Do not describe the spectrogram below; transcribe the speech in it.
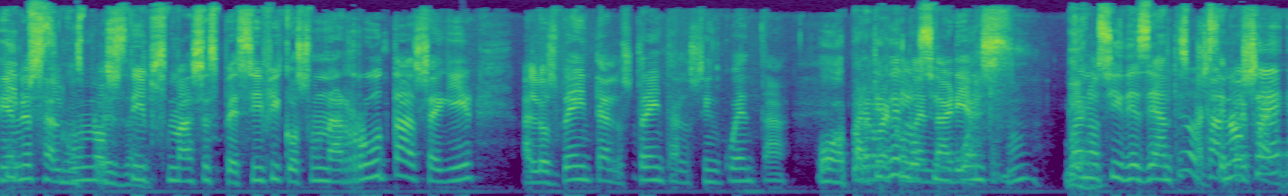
¿tienes algunos tips más específicos, una ruta a seguir a los 20, a los 30, a los 50? O a partir de los 50, Bueno, sí, desde antes. O sea, no sé,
